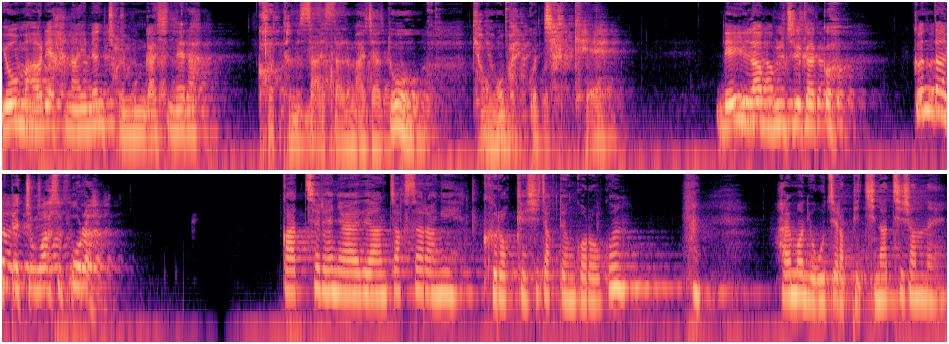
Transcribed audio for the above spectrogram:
요 마을에 하나 있는 젊은 가시네라 겉은 쌀쌀 맞아도 경호 밝고 착해. 내일 나 물질 갈 거 끝날 때쯤 와서 보라. 까칠해냐에 대한 짝사랑이 그렇게 시작된 거로군. 할머니 오지랖이 지나치셨네.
